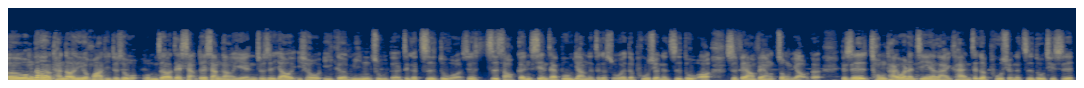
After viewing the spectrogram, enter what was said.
呃，我们刚刚有谈到一个话题，就是我我们知道在香对香港而言，就是要求一个民主的这个制度哦，就是至少跟现在不一样的这个所谓的普选的制度哦，是非常非常重要的。可是从台湾的经验来看，这个普选的制度其实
